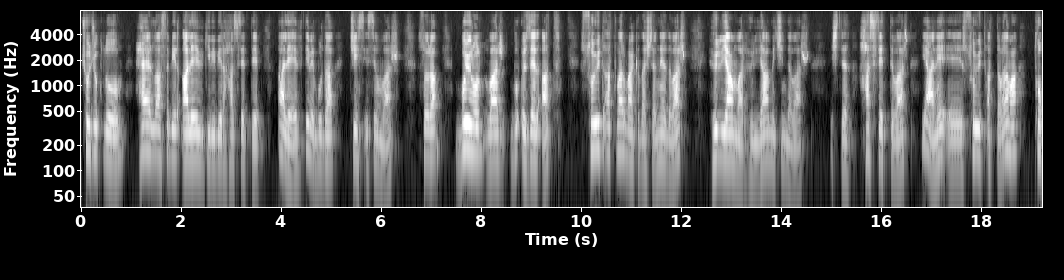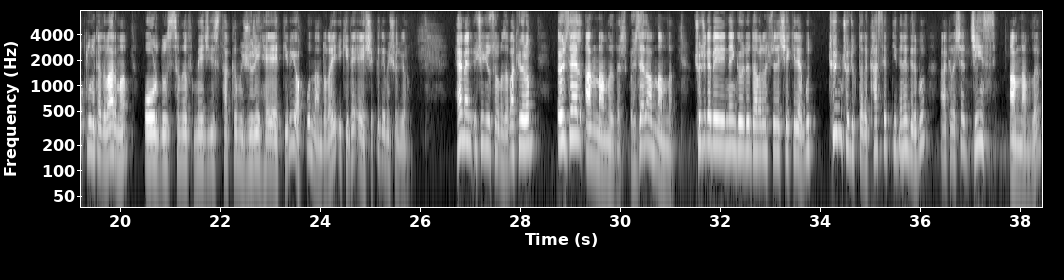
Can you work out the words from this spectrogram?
Çocukluğum. Her lasta bir alev gibi bir hasretti. Alev değil mi? Burada cins isim var. Sonra buyurun var. Bu özel at. Soyut at var mı arkadaşlar? Nerede var? Hülyam var. Hülyam içinde var. İşte hasretli var. Yani e, soyut at da var ama topluluk adı var mı? Ordu, sınıf, meclis, takım, jüri, heyet gibi yok. Bundan dolayı 2'de E şıkkı demiş oluyorum. Hemen üçüncü sorumuza bakıyorum. Özel anlamlıdır. Özel anlamlı. Çocuk ebeveyninden gördüğü davranış üzere şekiller. Bu tüm çocukları kastettiği de nedir bu? Arkadaşlar cins anlamlı.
